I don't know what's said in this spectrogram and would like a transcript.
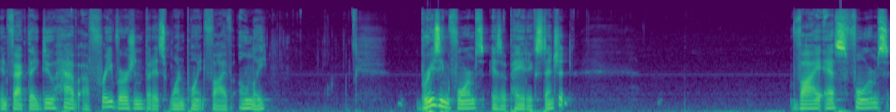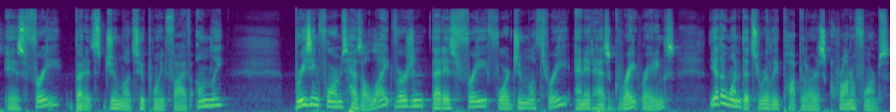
In fact, they do have a free version, but it's 1.5 only. Breezing Forms is a paid extension. ViS Forms is free, but it's Joomla 2.5 only. Breezing Forms has a light version that is free for Joomla 3, and it has great ratings. The other one that's really popular is Chronoforms.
